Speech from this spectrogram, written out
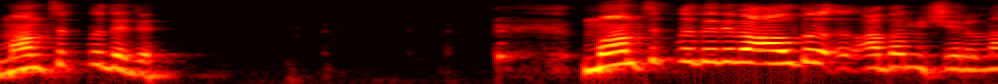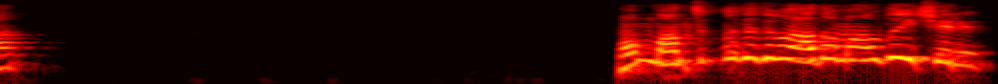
Mantıklı dedi. Mantıklı dedi ve aldı adam içeri lan. Lan mantıklı dedi ve adam aldı içeri.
